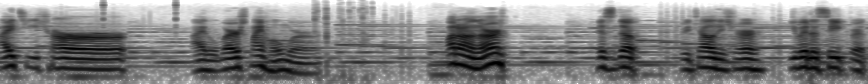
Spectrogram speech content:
Hi, teacher. I where's my homework? What on earth is the we tell each other, keep it a secret?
